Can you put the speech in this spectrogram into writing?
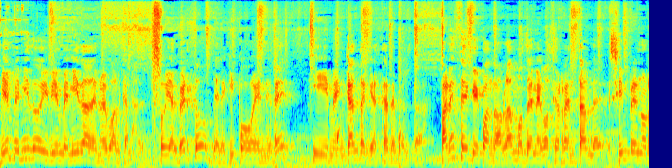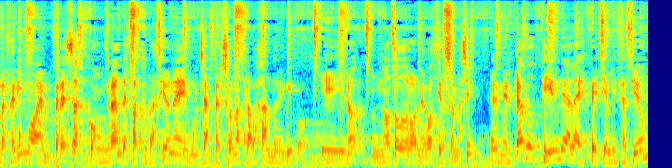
Bienvenido y bienvenida de nuevo al canal. Soy Alberto del equipo OND y me encanta que estés de vuelta. Parece que cuando hablamos de negocios rentables siempre nos referimos a empresas con grandes facturaciones y muchas personas trabajando en equipo. Y no, no todos los negocios son así. El mercado tiende a la especialización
